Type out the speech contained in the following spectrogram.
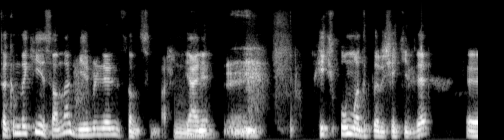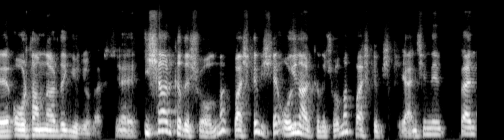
takımdaki insanlar birbirlerini tanısınlar. Hmm. Yani hiç ummadıkları şekilde e, ortamlarda görüyorlar. E, iş arkadaşı olmak başka bir şey, oyun arkadaşı olmak başka bir şey. Yani şimdi ben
